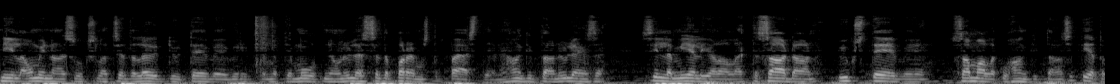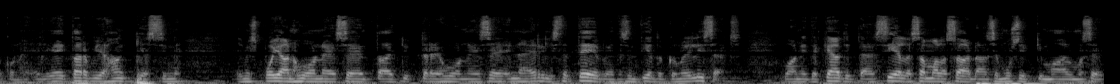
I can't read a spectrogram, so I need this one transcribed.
niillä ominaisuuksilla, että sieltä löytyy TV-virittämät ja muut, ne on yleensä sieltä paremmasta päästä ja ne hankitaan yleensä sillä mielialalla, että saadaan yksi TV samalla kun hankitaan se tietokone. Eli ei tarvitse hankkia sinne esimerkiksi pojan huoneeseen tai tyttären huoneeseen enää erillistä TVtä sen tietokoneen lisäksi, vaan niitä käytetään siellä. Samalla saadaan se musiikkimaailma, se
